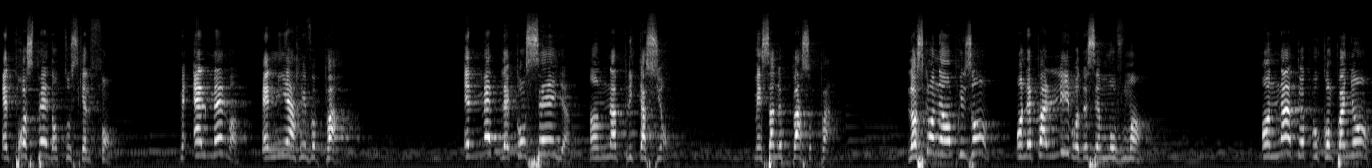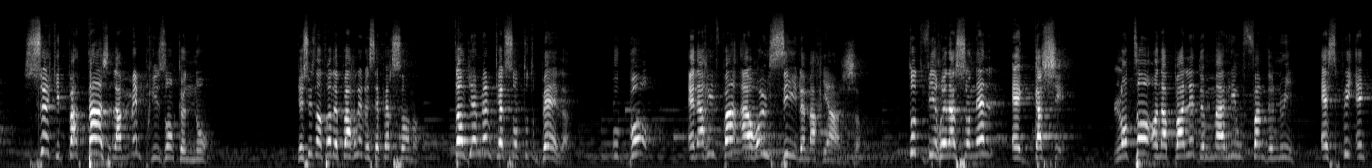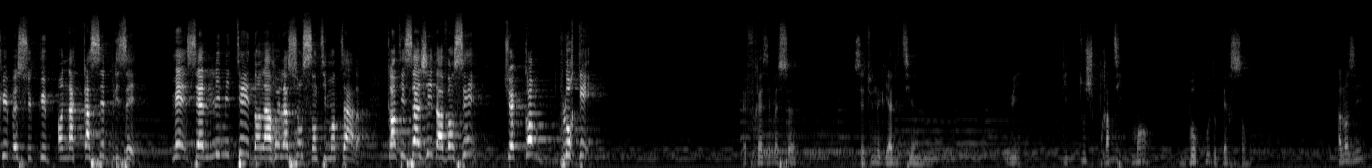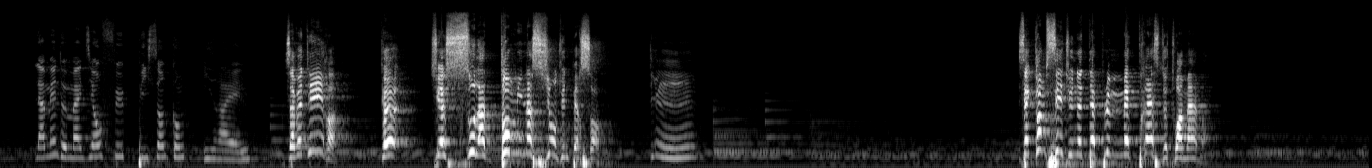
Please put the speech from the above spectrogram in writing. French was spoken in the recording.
elles prospèrent dans tout ce qu'elles font. Mais elles-mêmes, elles n'y arrivent pas. Elles mettent les conseils en application. Mais ça ne passe pas. Lorsqu'on est en prison, on n'est pas libre de ces mouvements. On n'a que pour compagnons ceux qui partagent la même prison que nous. Je suis en train de parler de ces personnes. Tant bien même qu'elles sont toutes belles ou beaux, elles n'arrivent pas à réussir le mariage. Toute vie relationnelle est gâchée. Longtemps, on a parlé de mari ou femme de nuit. Esprit incube et succube. On a cassé, brisé. Mais c'est limité dans la relation sentimentale. Quand il s'agit d'avancer, tu es comme bloqué. Mes frères et mes soeurs, c'est une réalité, hein. oui, qui touche pratiquement beaucoup de personnes. Allons-y. La main de Madian fut puissante contre Israël. Ça veut dire que tu es sous la domination d'une personne. C'est comme si tu n'étais plus maîtresse de toi-même.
